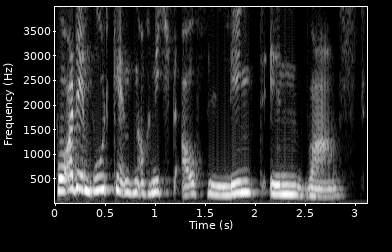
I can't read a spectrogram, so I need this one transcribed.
vor dem Bootcamp noch nicht auf LinkedIn warst.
